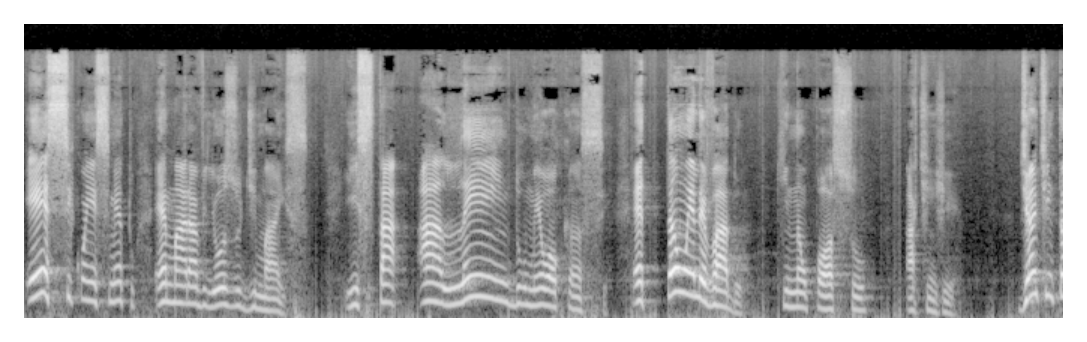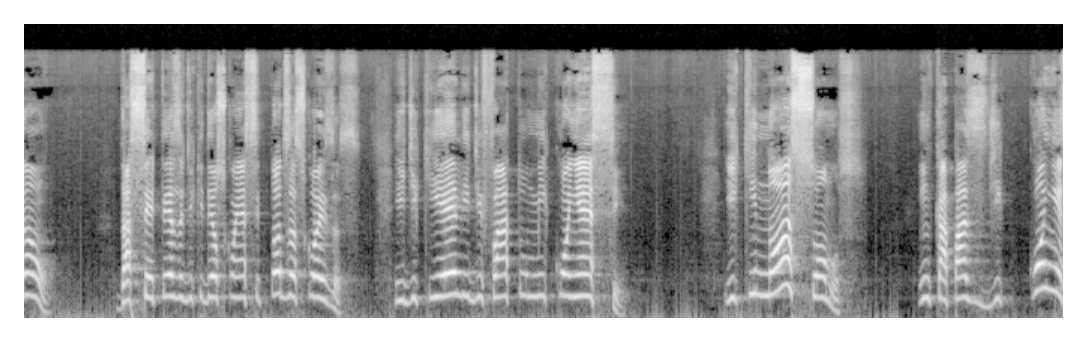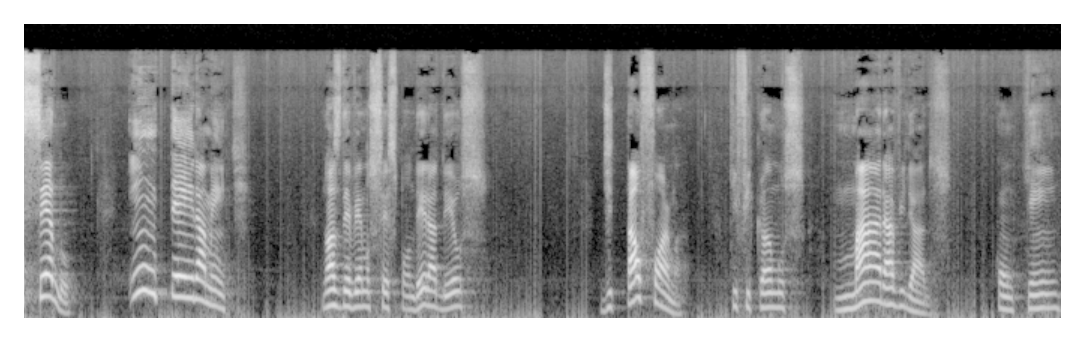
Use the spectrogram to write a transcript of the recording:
Esse conhecimento é maravilhoso demais e está além do meu alcance. É tão elevado que não posso atingir. Diante então da certeza de que Deus conhece todas as coisas e de que Ele de fato me conhece e que nós somos incapazes de conhecê-lo inteiramente, nós devemos responder a Deus de tal forma que ficamos maravilhados com quem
